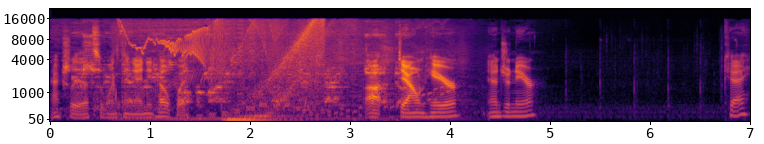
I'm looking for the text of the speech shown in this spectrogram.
Actually, that's the one thing I need help with. Uh, down here, engineer. Okay,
